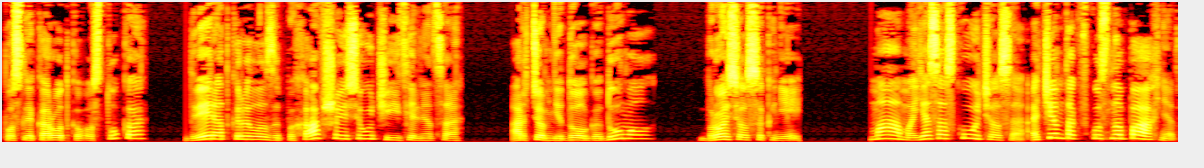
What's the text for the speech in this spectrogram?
После короткого стука дверь открыла запыхавшаяся учительница. Артем недолго думал, бросился к ней. «Мама, я соскучился. А чем так вкусно пахнет?»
